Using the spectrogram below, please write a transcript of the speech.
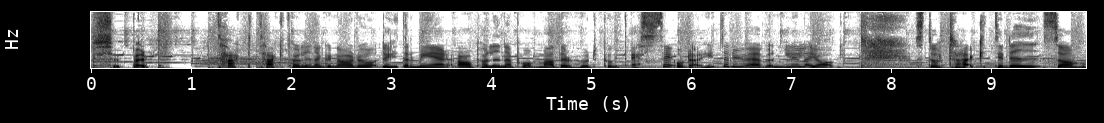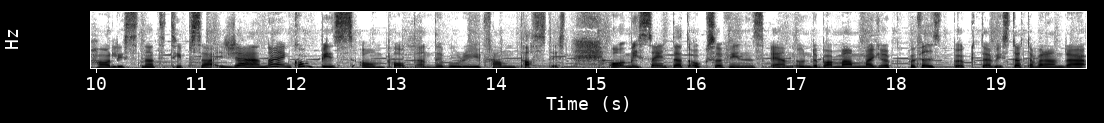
Super. Tack, tack Paulina Gunnardo. Du hittar mer av Paulina på motherhood.se och där hittar du ju även lilla jag. Stort tack till dig som har lyssnat. Tipsa gärna en kompis om podden. Det vore ju fantastiskt. Och missa inte att också finns en underbar mammagrupp på Facebook där vi stöttar varandra.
